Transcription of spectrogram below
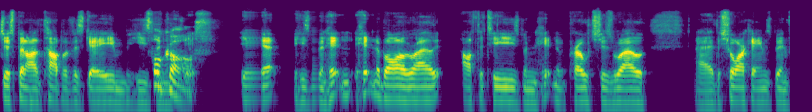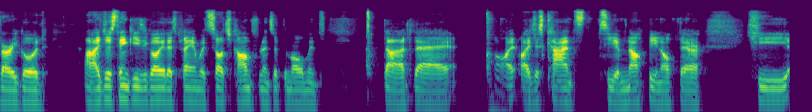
just been on top of his game. He's Fuck been, off. Yeah, he's been hitting hitting the ball right off the tee. He's been hitting approach as well. Uh, the short game's been very good. And I just think he's a guy that's playing with such confidence at the moment that uh, I, I just can't see him not being up there. He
